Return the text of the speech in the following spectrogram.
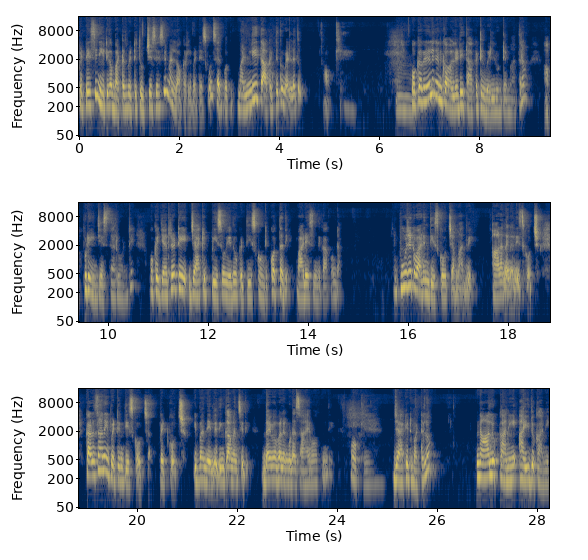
పెట్టేసి నీట్గా బట్టర్ పెట్టి తుడిచేసేసి మళ్ళీ లాకర్లో పెట్టేసుకొని సరిపోతుంది. మళ్ళీ తాకట్టుకు వెళ్ళదు. ఓకే. ఒకవేళ కనుక ఆల్రెడీ తాకట్టుకు వెళ్ళుంటే మాత్రం అప్పుడు ఏం చేస్తారు అంటే ఒక ఎర్రటి జాకెట్ పీసో ఏదో ఒకటి తీసుకోండి. కొత్తది వాడేసింది కాకుండా. పూజకు వాడిని తీసుకోవచ్చా మాధవి? ఆనందంగా తీసుకోవచ్చు. కలసానికి పెట్టింది తీసుకోవచ్చా? పెట్టుకోవచ్చు. ఇబ్బంది ఏం లేదు ఇంకా మంచిది. దైవ బలం కూడా సహాయం అవుతుంది. ఓకే. జాకెట్ బట్టలో నాలుగు కానీ ఐదు కానీ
